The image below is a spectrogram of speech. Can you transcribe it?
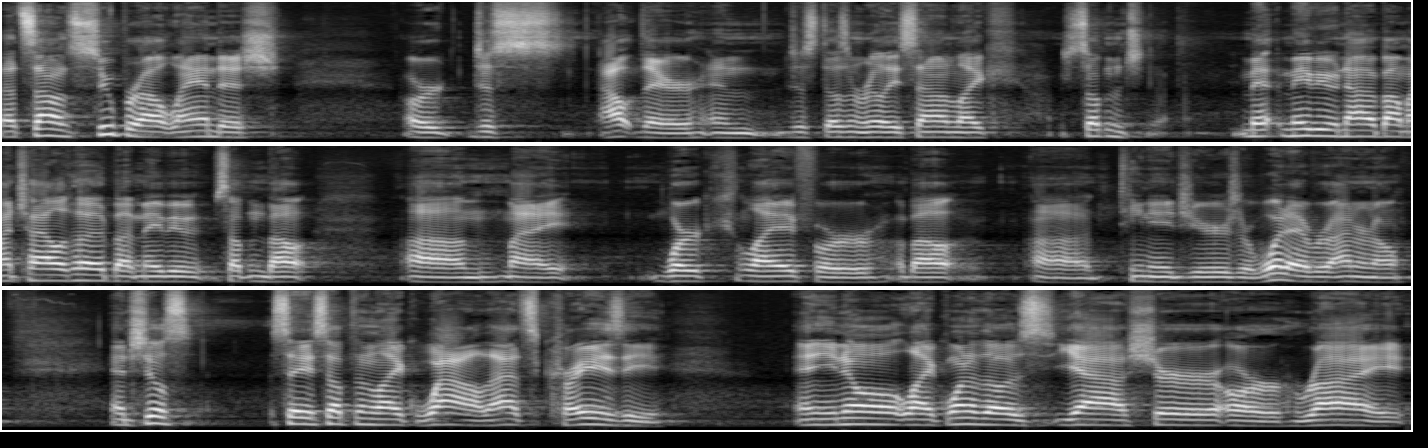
that sounds super outlandish or just out there and just doesn't really sound like something, maybe not about my childhood, but maybe something about um, my work life or about uh, teenage years or whatever. I don't know. And she'll say something like, wow, that's crazy. And you know, like one of those, yeah, sure, or right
